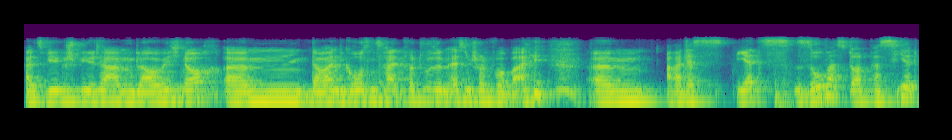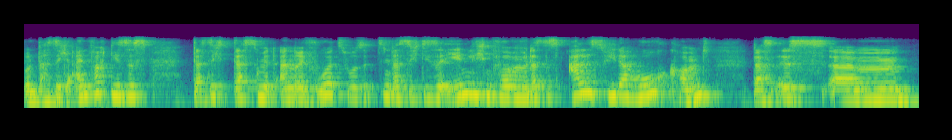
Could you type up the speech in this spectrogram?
als wir gespielt haben, glaube ich noch. Ähm, da waren die großen Zeiten von Tuse im Essen schon vorbei. Ähm, aber dass jetzt sowas dort passiert und dass sich einfach dieses, dass sich das mit André Fuhr 2017, dass sich diese ähnlichen Vorwürfe, dass das alles wieder hochkommt, das ist, ähm,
